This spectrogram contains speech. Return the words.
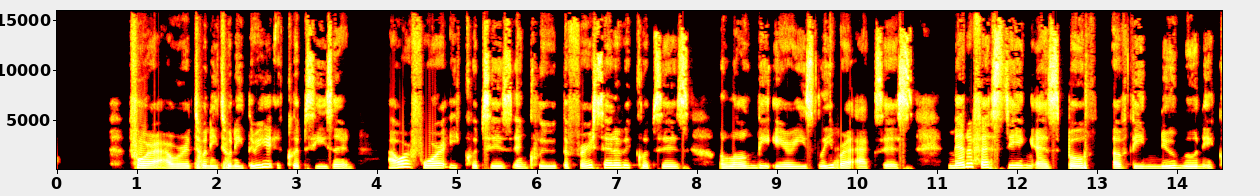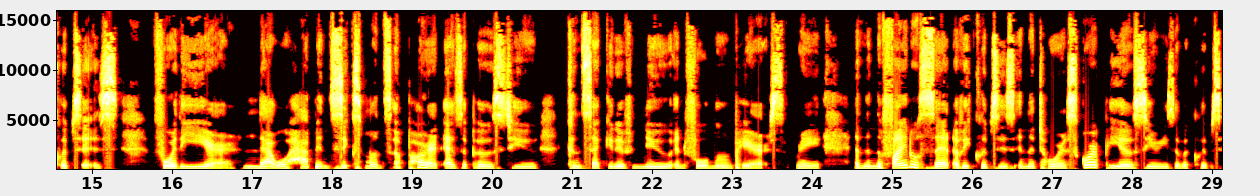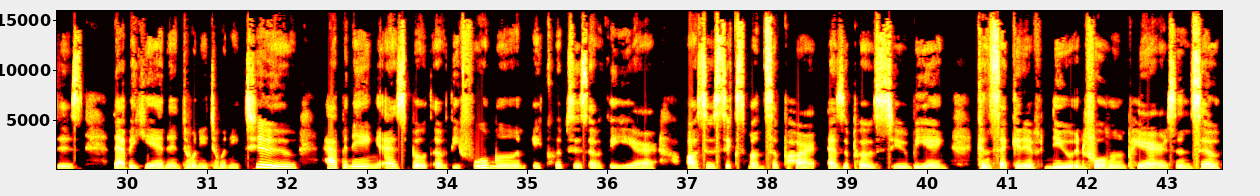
For our 2023 eclipse season, our four eclipses include the first set of eclipses along the Aries Libra axis, manifesting as both of the new moon eclipses for the year that will happen six months apart as opposed to consecutive new and full moon pairs, right? And then the final set of eclipses in the Taurus Scorpio series of eclipses that began in 2022, happening as both of the full moon eclipses of the year, also six months apart, as opposed to being consecutive new and full moon pairs. And so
